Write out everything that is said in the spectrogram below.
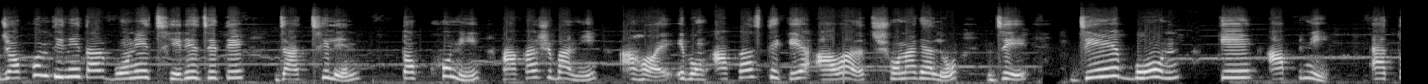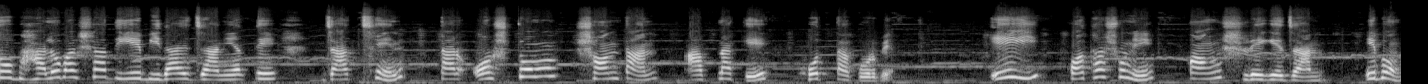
যখন তিনি তার বনে ছেড়ে যেতে যাচ্ছিলেন, তখনই আকাশবাণী হয় এবং আকাশ থেকে আওয়াজ শোনা গেল যে যে বোনকে আপনি এত ভালোবাসা দিয়ে বিদায় জানাতে যাচ্ছেন তার অষ্টম সন্তান আপনাকে হত্যা করবে। এই কথা শুনে কংস রেগে যান এবং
